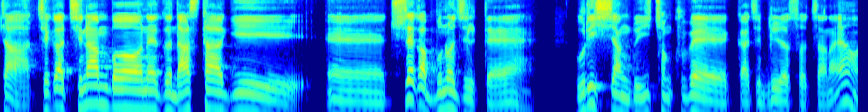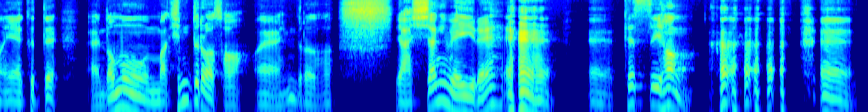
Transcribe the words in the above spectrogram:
자, 제가 지난번에 그 나스닥이 에, 추세가 무너질 때 우리 시장도 2,900까지 밀렸었잖아요. 예, 그때 에, 너무 막 힘들어서 예, 힘들어서 야 시장이 왜 이래? 예, 테스 형, 예,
